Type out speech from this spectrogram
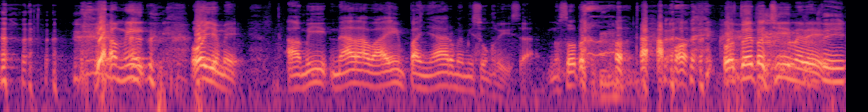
y a mí, óyeme, a mí nada va a empañarme mi sonrisa. Nosotros estamos con todo estos chismes de,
